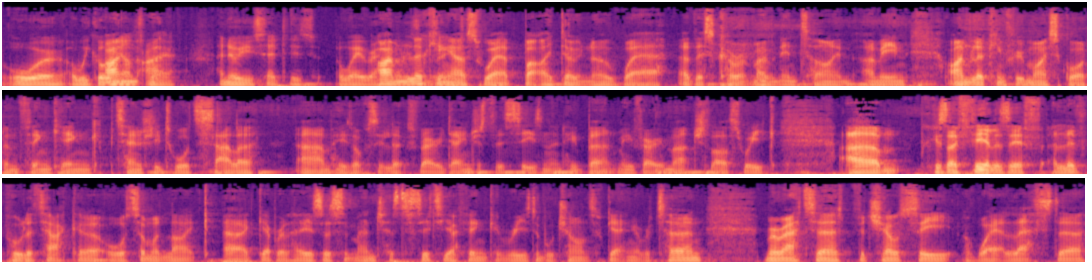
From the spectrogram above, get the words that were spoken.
or are we going I'm, elsewhere? I, I know you said his away record. I'm looking elsewhere, but I don't know where at this current moment in time. I mean, I'm looking through my squad and thinking potentially towards Salah, um, who's obviously looks very dangerous this season and who burnt me very much last week. Um, because I feel as if a Liverpool attacker or someone like uh, Gabriel Jesus at Manchester City, I think a reasonable chance of getting a return. Morata for Chelsea away at Leicester,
